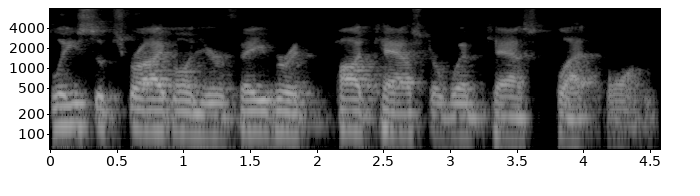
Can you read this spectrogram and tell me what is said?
please subscribe on your favorite podcast or webcast platform.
